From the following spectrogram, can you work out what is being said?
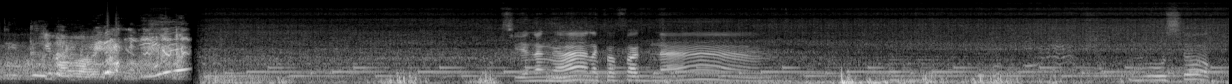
Dito Boy. So yun na nga, nagpa-fog na. Umusok.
